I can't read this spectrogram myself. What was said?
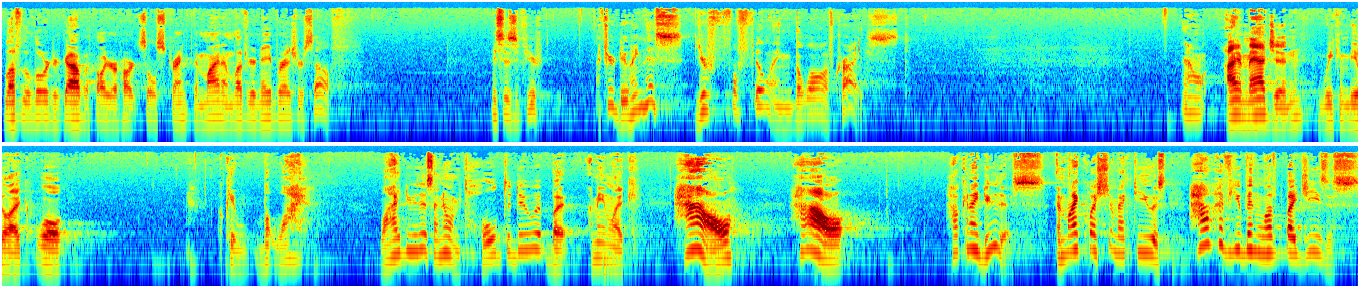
Love the Lord your God with all your heart, soul, strength, and mind, and love your neighbor as yourself. He says, if you're, if you're doing this, you're fulfilling the law of Christ. Now, I imagine we can be like, well, okay, but why? Why do this? I know I'm told to do it, but I mean, like, how? How? How can I do this? And my question back to you is how have you been loved by Jesus?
